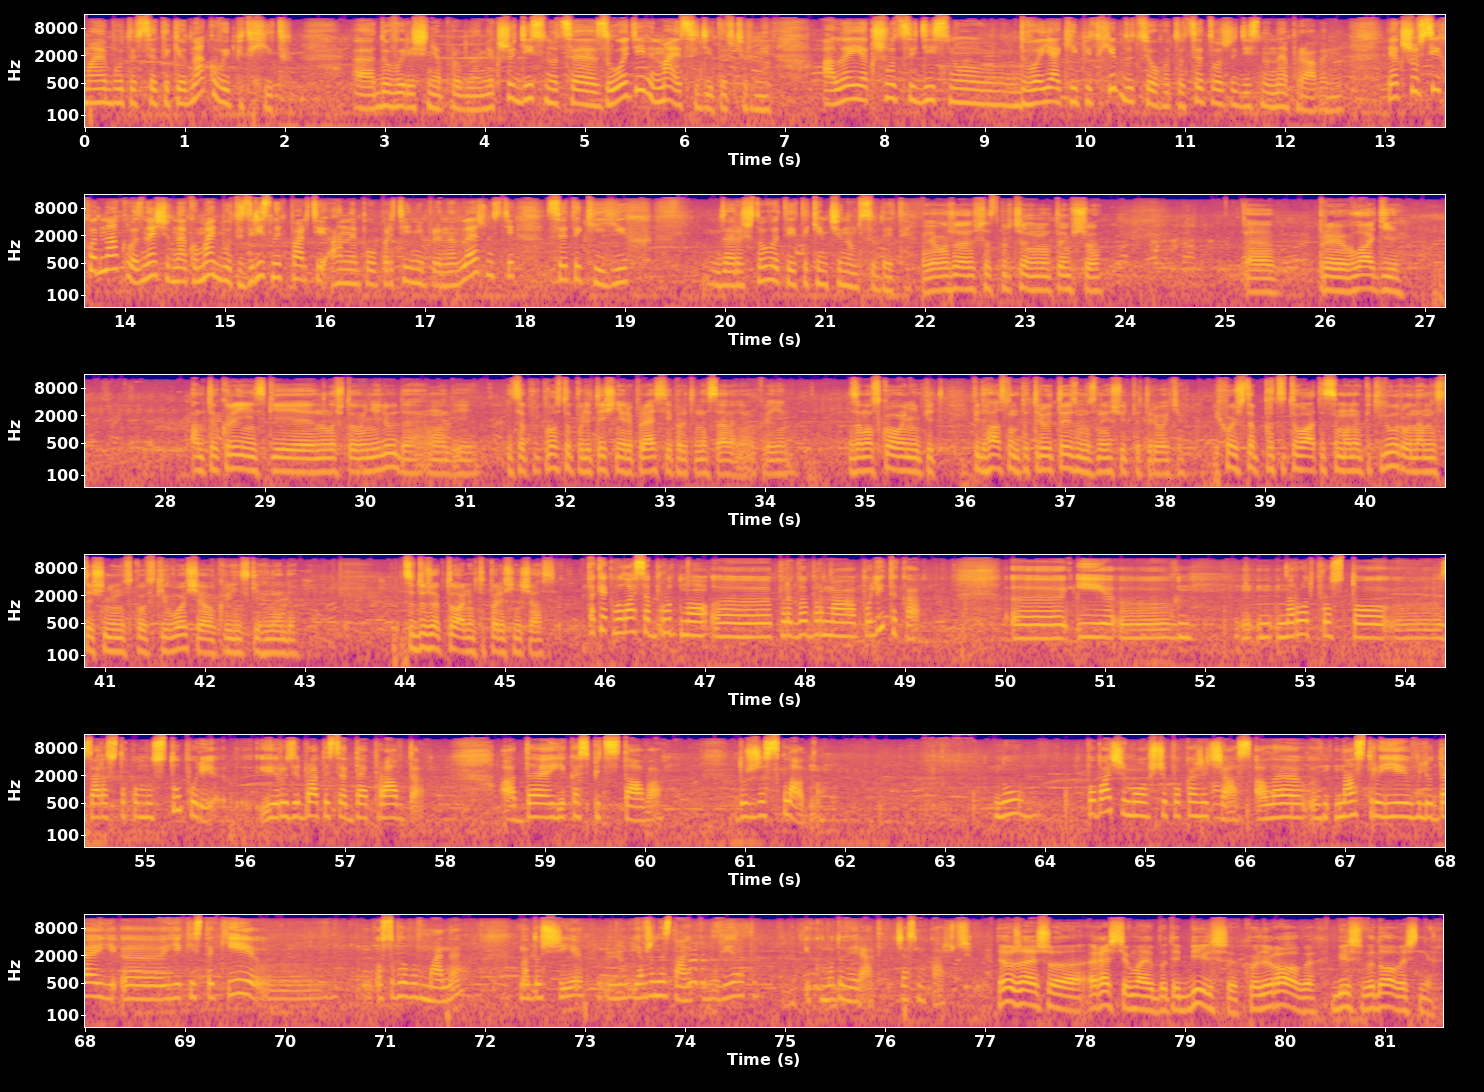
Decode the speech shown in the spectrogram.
Має бути все-таки однаковий підхід е, до вирішення проблем. Якщо дійсно це злодій, він має сидіти в тюрмі. Але якщо це дійсно двоякий підхід до цього, то це теж дійсно неправильно. Якщо всіх однаково, значить однаково мають бути з різних партій, а не по партійній приналежності, все-таки їх заарештовувати і таким чином судити. Я вважаю, що спричинено тим, що е, при владі антиукраїнські налаштовані люди. От, і, і це просто політичні репресії проти населення України. Замасковані під, під гаслом патріотизму знищують патріотів. І хочеться процитувати Симона Петлюру, нам не страшні московські воші, а українські гниди. Це дуже актуально в теперішній час. Так як велася брудно е, передвиборна політика, е, і е, народ просто зараз в такому ступорі, і розібратися, де правда, а де якась підстава, дуже складно. Ну, побачимо, що покаже час, але настрої в людей е, якісь такі, особливо в мене на душі. Ну, я вже не знаю, кому вірити і кому довіряти, чесно кажучи. Я вважаю, що арештів має бути більше, кольорових, більш видовищних.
